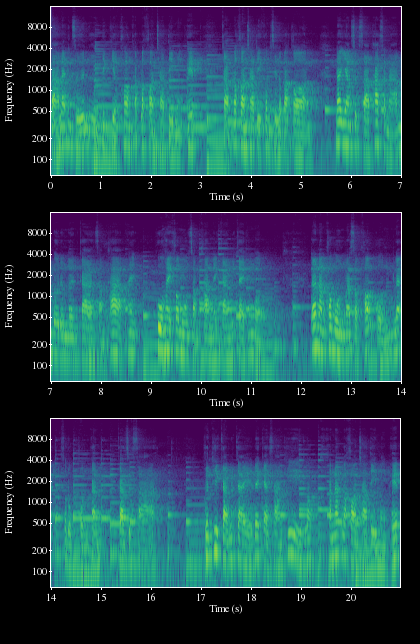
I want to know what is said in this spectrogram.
สารและหนังสืออื่นๆ ที่เกี่ยวข้องกับละครชาตรีเมืองเพชร กับละครชาตรีกรมศิลปากร และยังศึกษาภาคสนามโดยดำเนินการสัมภาษณ์ให้ผู้ให้ข้อมูลสำคัญในการวิจัยทั้งหมด แล้วนำข้อมูลมาสังเคราะห์ผลและสรุปผลการการศึกษา พื้นที่การวิจัยได้แก่สถานที่คณะละครชาตรีเมืองเพชร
